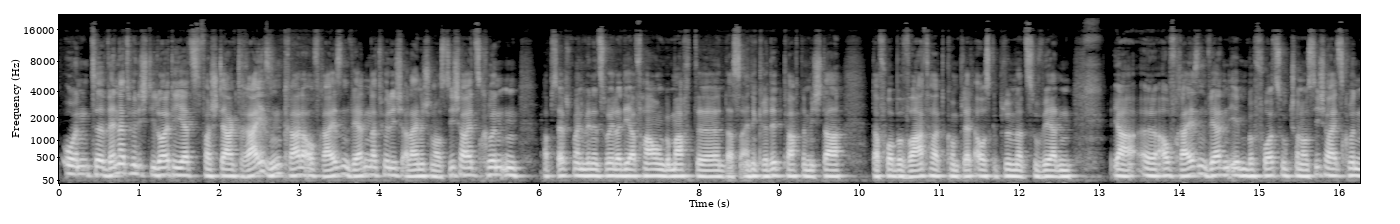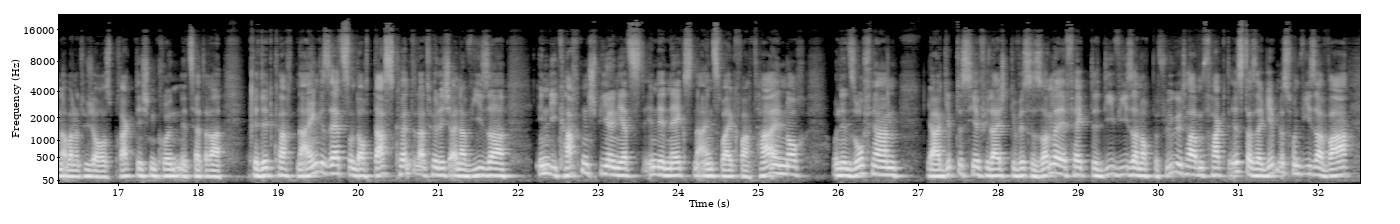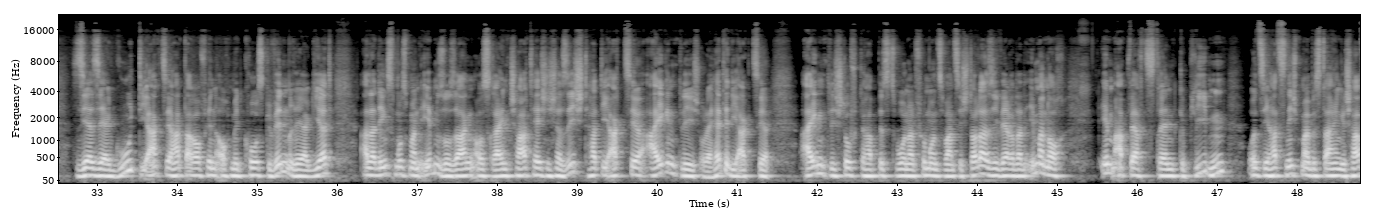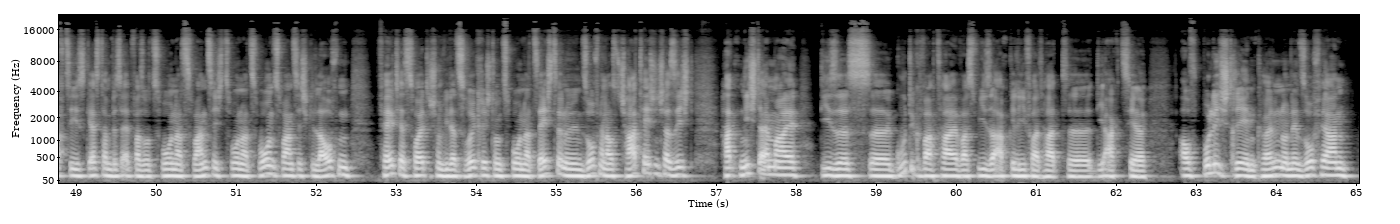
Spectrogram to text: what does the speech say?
Und äh, wenn natürlich die Leute jetzt verstärkt reisen, gerade auf Reisen, werden natürlich alleine schon aus Sicherheitsgründen, habe selbst mal in Venezuela die Erfahrung gemacht, äh, dass eine Kreditkarte mich da davor bewahrt hat, komplett ausgeplündert zu werden. Ja, äh, auf Reisen werden eben bevorzugt schon aus Sicherheitsgründen, aber natürlich auch aus praktischen Gründen etc. Kreditkarten eingesetzt. Und auch das könnte natürlich einer Visa in die Karten spielen, jetzt in den nächsten ein, zwei Quartalen noch. Und insofern ja, gibt es hier vielleicht gewisse Sondereffekte, die Visa noch beflügelt haben. Fakt ist, das Ergebnis von Visa war sehr, sehr gut. Die Aktie hat daraufhin auch mit Kursgewinnen reagiert. Allerdings muss man ebenso sagen, aus rein charttechnischer Sicht hat die Aktie eigentlich oder hätte die Aktie eigentlich Luft gehabt bis 225 Dollar. Sie wäre dann immer noch im Abwärtstrend geblieben und sie hat es nicht mal bis dahin geschafft. Sie ist gestern bis etwa so 220, 222 gelaufen, fällt jetzt heute schon wieder zurück Richtung 216 und insofern aus charttechnischer Sicht hat nicht einmal dieses äh, gute Quartal, was Visa abgeliefert hat, äh, die Aktie auf bullig drehen können und insofern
